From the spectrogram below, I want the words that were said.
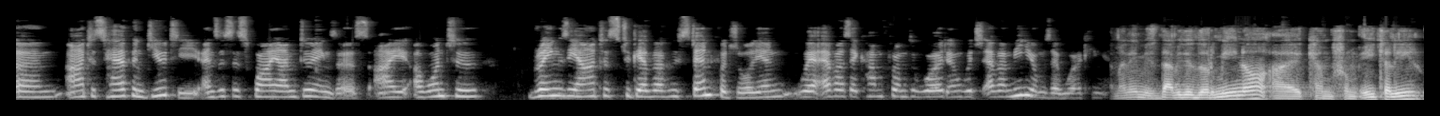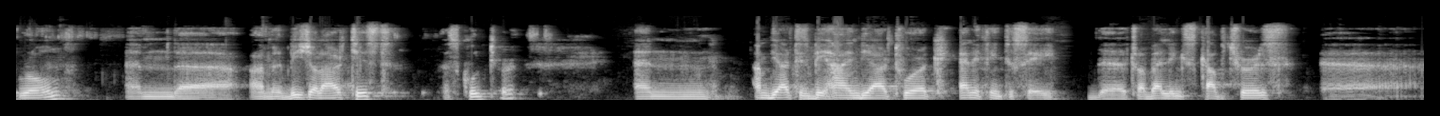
um, artists have a duty. And this is why I'm doing this. I, I want to bring the artists together who stand for Julian, wherever they come from the world and whichever medium they're working in. My name is Davide Dormino. I come from Italy, Rome and uh, I'm a visual artist, a sculptor, and I'm the artist behind the artwork. Anything to say? The traveling sculptures uh,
